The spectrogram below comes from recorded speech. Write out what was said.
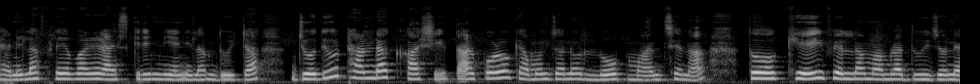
ভ্যানিলা ফ্লেভারের আইসক্রিম নিয়ে নিলাম দুইটা। যদিও ঠান্ডা কাশি তারপরেও কেমন যেন লোভ মানছে না। তো খেয়েই ফেললাম আমরা দুইজনে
